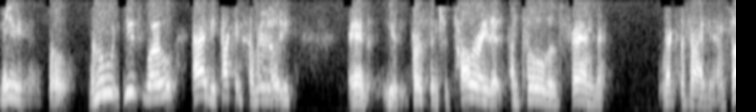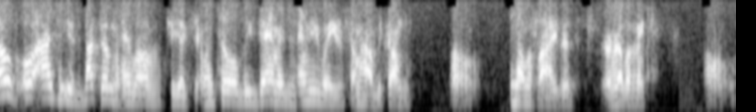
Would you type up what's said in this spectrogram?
Maybe so who Yisrael Agi Takin Chaviroi and the person should tolerate it until his friend rectifies it himself or actually is bakum of until the damage in any way somehow becomes uh, nullified, it's irrelevant. Um,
